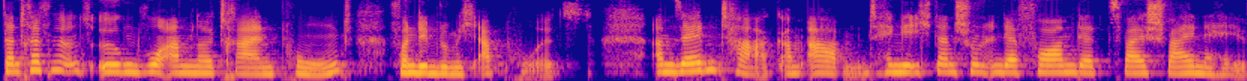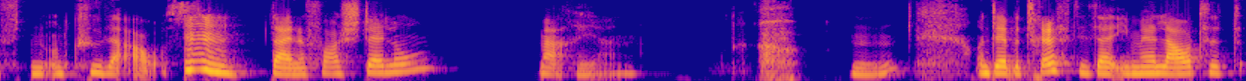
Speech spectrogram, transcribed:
Dann treffen wir uns irgendwo am neutralen Punkt, von dem du mich abholst. Am selben Tag, am Abend, hänge ich dann schon in der Form der zwei Schweinehälften und kühle aus. Deine Vorstellung? Marian. Mhm. Und der Betreff dieser E-Mail lautet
